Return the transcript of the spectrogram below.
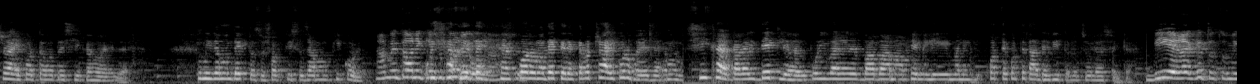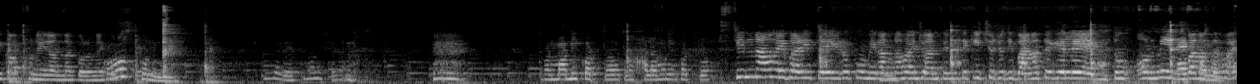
ট্রাই করতে করতে শেখা হয়ে যায়। তুমি যেমন দেখতেছো সবকিছু যেমন কি করে? আমি তো অনেক কিছু না। হ্যাঁ করোনা দেখতে দেখতে আবার ট্রাই করে হয়ে যায়। এমন শিখার তারা দেখলে হয় পরিবারের বাবা মা ফ্যামিলি মানে করতে করতে তাদের ভিতরে চলে আসে এটা। বিয়ের আগে তো তুমি কখনোই রান্না করো না করছ? মানুষের তোমার মামি করতো তোমার খালামুনি করতো। স্টিল নাও এই বাড়িতে এরকমই রান্না হয় জয়েন্ট ফ্যামিলিতে কিছু যদি বানাতে গেলে একদম অনেক বানাতে হয়।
